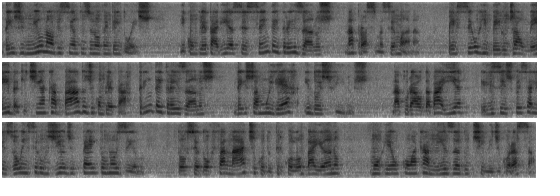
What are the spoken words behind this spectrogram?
desde 1992 e completaria 63 anos na próxima semana. Perseu Ribeiro de Almeida, que tinha acabado de completar 33 anos, deixa mulher e dois filhos. Natural da Bahia, ele se especializou em cirurgia de pé e tornozelo torcedor fanático do tricolor baiano, morreu com a camisa do time de coração.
